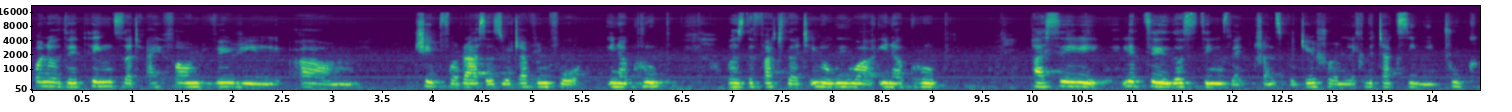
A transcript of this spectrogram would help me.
one of the things that I found very um, cheap for us as we were traveling for in a group was the fact that you know we were in a group per se let's say those things like transportation like the taxi we took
